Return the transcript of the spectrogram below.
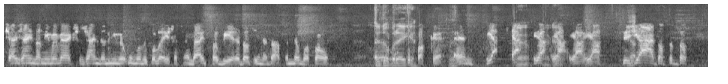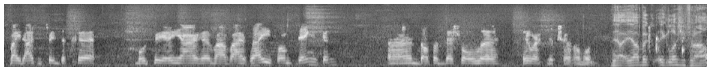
zij zijn dan niet meer werk, ze zijn dan niet meer onder de collega's. En wij proberen dat inderdaad in ieder geval Te doorbreken. te pakken. En ja, ja, Ja, ja, ja, ja. Dus ja, dat, dat 2020 eh, wordt weer een jaar eh, waar, waar wij van denken eh, dat het best wel eh, heel erg druk zou gaan worden. Ja, ja ik, ik las je verhaal.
